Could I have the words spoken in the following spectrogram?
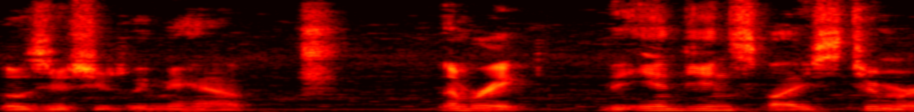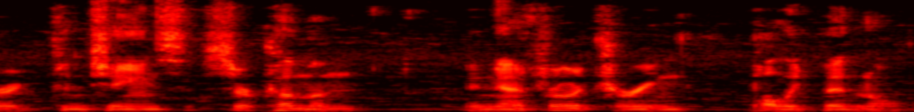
those issues we may have? Number eight, the Indian spice turmeric contains curcumin, a natural occurring polyphenol.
